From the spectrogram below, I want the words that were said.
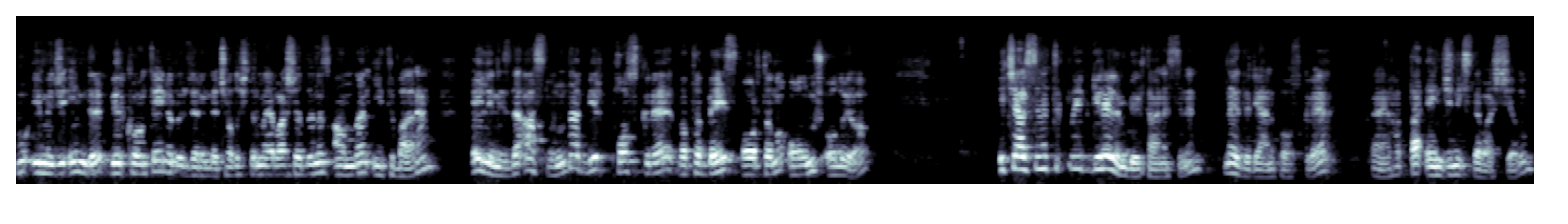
Bu image'i indirip bir konteyner üzerinde çalıştırmaya başladığınız andan itibaren elinizde aslında bir Postgre database ortamı olmuş oluyor. İçerisine tıklayıp girelim bir tanesinin. Nedir yani Postgre? E, hatta Nginx ile başlayalım.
